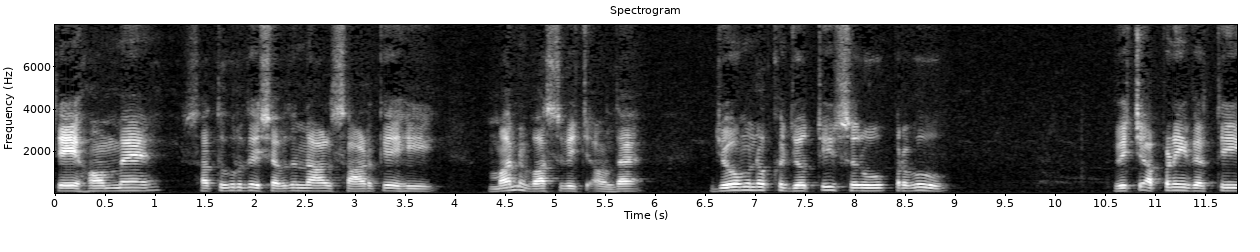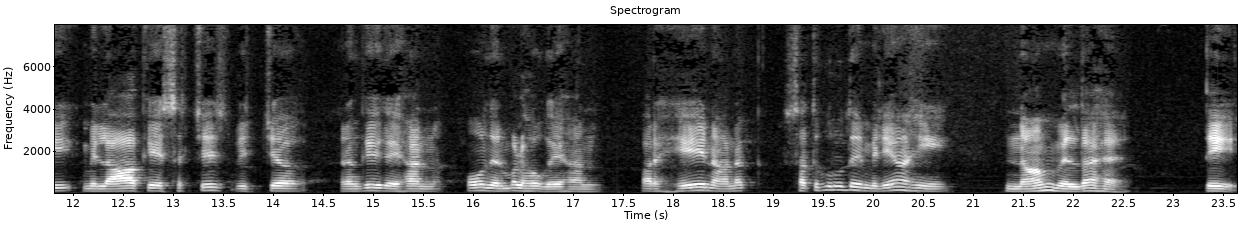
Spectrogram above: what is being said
ਤੇ ਹਉਮੈ ਸਤਿਗੁਰੂ ਦੇ ਸ਼ਬਦ ਨਾਲ ਸਾੜ ਕੇ ਹੀ ਮਨ ਵਸ ਵਿੱਚ ਆਉਂਦਾ ਹੈ। ਜੋ ਮਨੁੱਖ ਜੋਤੀ ਸਰੂਪ ਪ੍ਰਭੂ ਵਿੱਚ ਆਪਣੀ ਵਿਰਤੀ ਮਿਲਾ ਕੇ ਸੱਚੇ ਵਿੱਚ ਰੰਗੇ ਗਏ ਹਨ, ਉਹ ਨਿਰਮਲ ਹੋ ਗਏ ਹਨ। ਪਰ हे ਨਾਨਕ, ਸਤਿਗੁਰੂ ਦੇ ਮਿਲਿਆ ਹੀ ਨਾਮ ਮਿਲਦਾ ਹੈ ਤੇ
